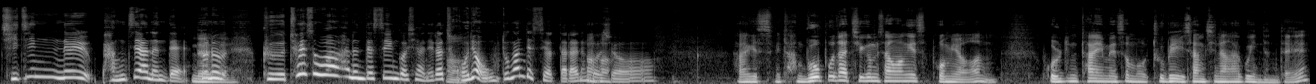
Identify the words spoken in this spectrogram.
지진을 방지하는데 또는 네네. 그 최소화하는 데 쓰인 것이 아니라 어. 전혀 엉뚱한 데 쓰였다라는 아하. 거죠. 알겠습니다. 무엇보다 지금 상황에서 보면 골든타임에서 뭐 두 배 이상 진행하고 있는데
